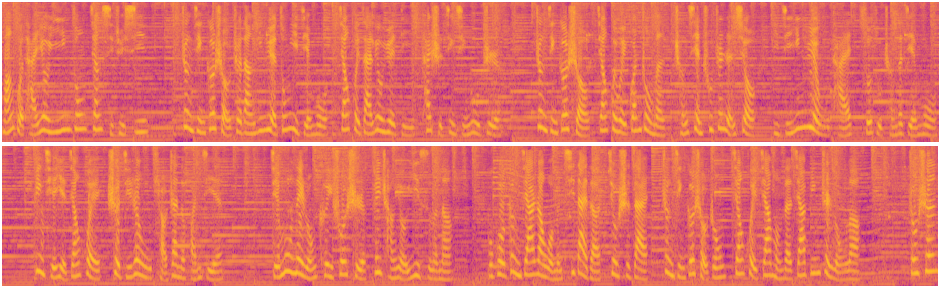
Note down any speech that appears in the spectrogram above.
芒果台又一音综将喜剧系《正经歌手》这档音乐综艺节目将会在六月底开始进行录制。《正经歌手》将会为观众们呈现出真人秀以及音乐舞台所组成的节目，并且也将会涉及任务挑战的环节。节目内容可以说是非常有意思了呢。不过，更加让我们期待的就是在《正经歌手》中将会加盟的嘉宾阵容了。周深、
